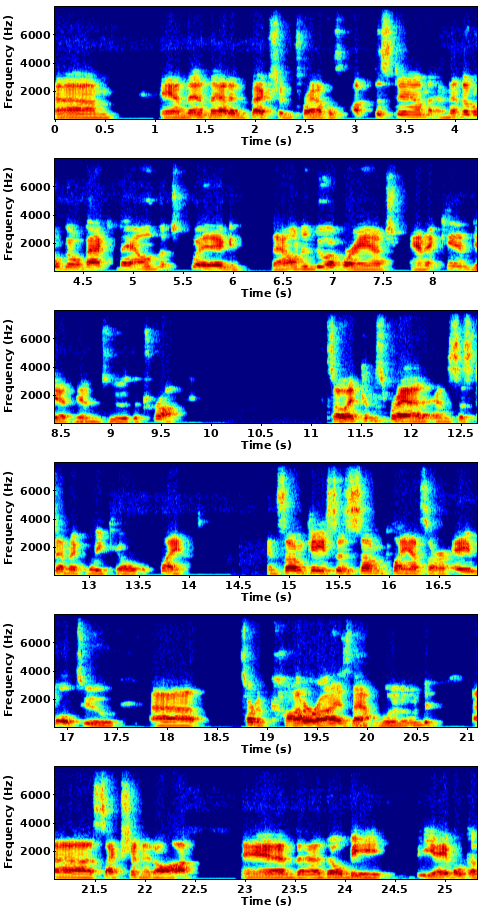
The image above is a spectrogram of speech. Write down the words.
Um, and then that infection travels up the stem, and then it'll go back down the twig, down into a branch, and it can get into the trunk. So it can spread and systemically kill the plant. In some cases, some plants are able to uh, sort of cauterize that wound, uh, section it off, and uh, they'll be be able to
